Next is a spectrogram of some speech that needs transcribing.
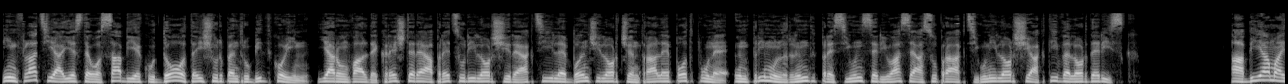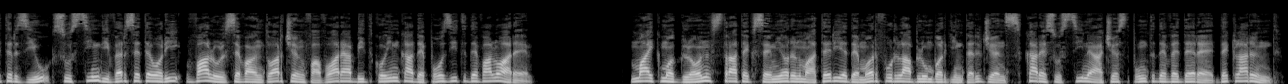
Inflația este o sabie cu două tăișuri pentru Bitcoin, iar un val de creștere a prețurilor și reacțiile băncilor centrale pot pune, în primul rând, presiuni serioase asupra acțiunilor și activelor de risc. Abia mai târziu, susțin diverse teorii, valul se va întoarce în favoarea Bitcoin ca depozit de valoare. Mike McGlone, strateg senior în materie de mărfuri la Bloomberg Intelligence, care susține acest punct de vedere, declarând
